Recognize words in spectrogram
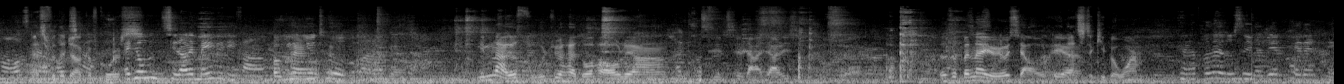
好长 That's for the 好 duck, 长 of course. 而且我们去到的每个地方 OK，OK YouTube 嘛，你们那个数据还多好的呀！激起大家的兴趣， 但是本来又有笑点 That's。to keep it warm. 你看他本来就是一个脸拍得很皮，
